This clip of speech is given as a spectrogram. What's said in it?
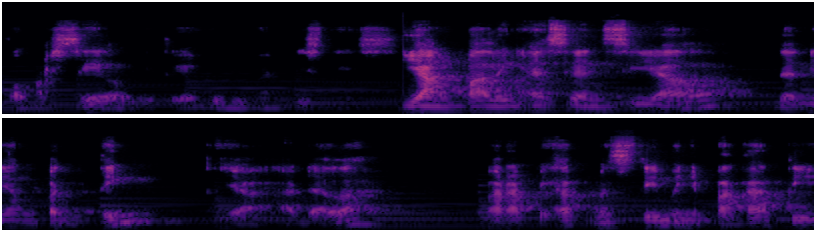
komersil gitu ya, hubungan bisnis. Yang paling esensial dan yang penting ya adalah para pihak mesti menyepakati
